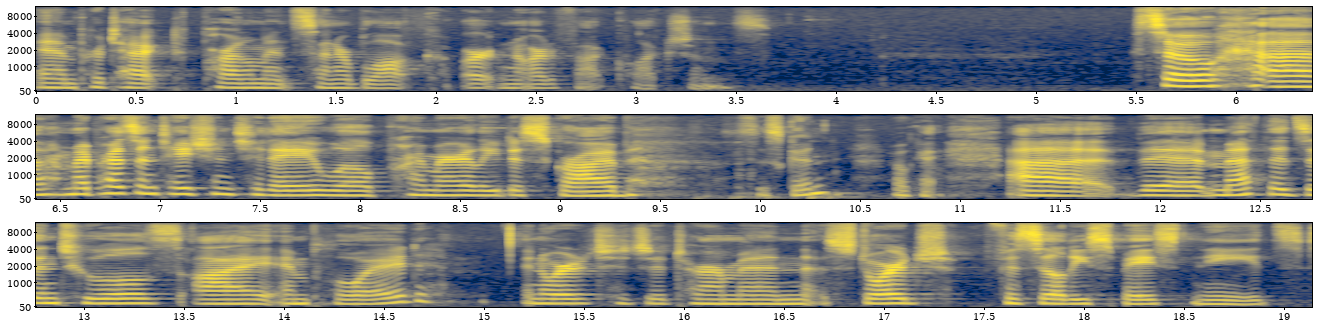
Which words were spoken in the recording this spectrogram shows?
and Protect Parliament Centre Block Art and Artifact Collections. So uh, my presentation today will primarily describe, is this good? Okay. Uh, the methods and tools I employed in order to determine storage facility space needs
